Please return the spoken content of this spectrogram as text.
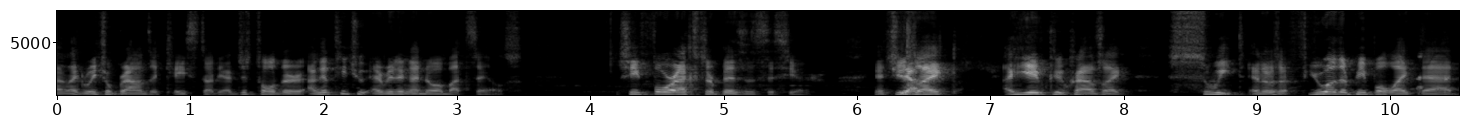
I, like Rachel Brown's a case study. I just told her, I'm going to teach you everything I know about sales. She four extra business this year, and she's yeah. like, I gave good was like, sweet. And there was a few other people like that,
